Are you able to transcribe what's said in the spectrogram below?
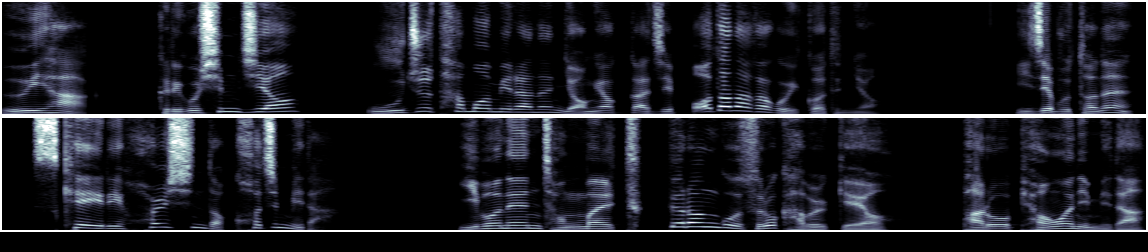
의학, 그리고 심지어 우주 탐험이라는 영역까지 뻗어나가고 있거든요. 이제부터는 스케일이 훨씬 더 커집니다. 이번엔 정말 특별한 곳으로 가볼게요. 바로 병원입니다.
